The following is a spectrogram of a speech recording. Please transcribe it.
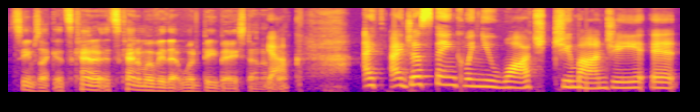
Seems like it's kind of it's kind of movie that would be based on a Yeah. book. I I just think when you watch Jumanji, it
